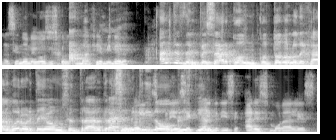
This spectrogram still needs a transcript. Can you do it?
haciendo negocios con la ah, mafia minera. Antes de empezar con, todo lo de hardware, ahorita ya vamos a entrar. Gracias, mi querido Cristian. Me dice Ares Morales.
